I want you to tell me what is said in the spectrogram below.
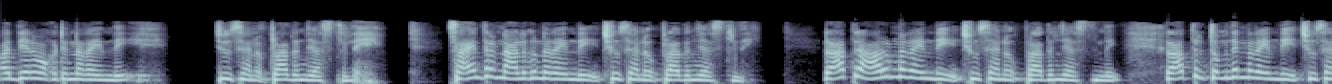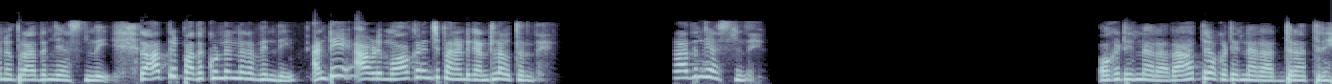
మధ్యాహ్నం ఒకటిన్నర అయింది. చూశాను ప్రార్థన చేస్తుంది. సాయంత్రం నాలుగున్నర అయింది. చూశాను ప్రార్థన చేస్తుంది. రాత్రి ఆరున్నర అయింది. చూశాను ప్రార్థన చేస్తుంది. రాత్రి తొమ్మిదిన్నర అయింది. చూశాను ప్రార్థన చేస్తుంది. రాత్రి పదకొండున్నర అయింది. అంటే ఆవిడ మోకరించి పన్నెండు గంటలు అవుతుంది. ప్రార్థన చేస్తుంది. ఒకటిన్నర రాత్రి ఒకటిన్నర అర్ధరాత్రి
